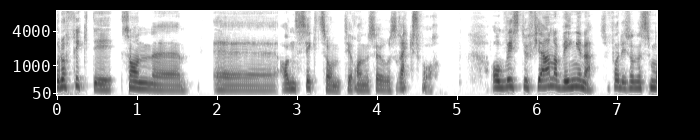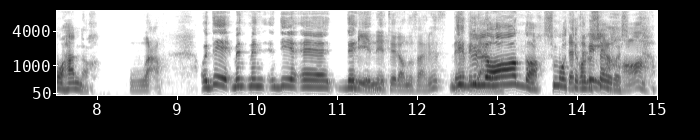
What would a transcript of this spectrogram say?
Og da fikk de sånn eh, eh, ansikt som Tyrannosaurus rex får. Og hvis du fjerner vingene, så får de sånne små hender. Wow. Og det, men, men de, eh, det, Mini-tyrannosaurus? de, Det du lager små Dette vil jeg tyrannosaurus. ha.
